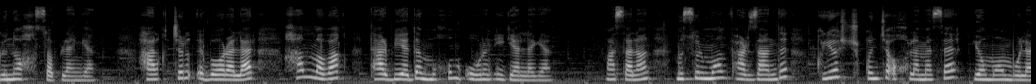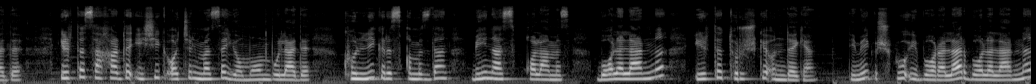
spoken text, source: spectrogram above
gunoh hisoblangan. Xalqchil iboralar hamma vaqt tarbiyada muhim o'rin egallagan. Masalan musulmon farzandi quyosh chiqquncha uxlamasa yomon bo'ladi. Erta saharda eshik ochilmasa yomon bo'ladi. Kunlik rizqimizdan benasib qolamiz. Bolalarni erta turishga undagan. Demak ushbu iboralar bolalarni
